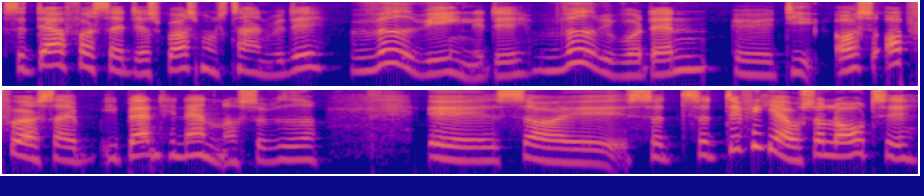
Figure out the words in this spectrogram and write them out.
Så derfor satte jeg spørgsmålstegn ved det. Ved vi egentlig det? Ved vi, hvordan øh, de også opfører sig iblandt hinanden osv.? Øh, så, øh, så, så det fik jeg jo så lov til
